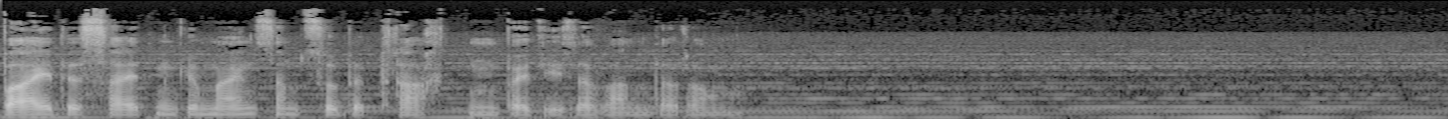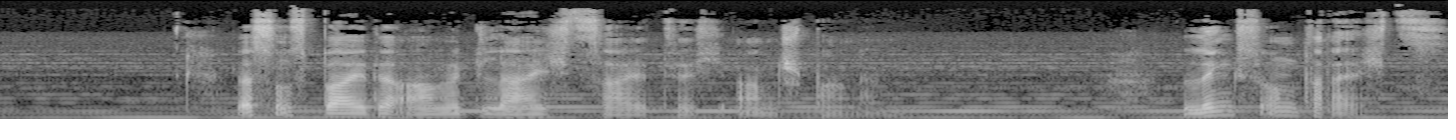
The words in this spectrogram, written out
beide Seiten gemeinsam zu betrachten bei dieser Wanderung. Lass uns beide Arme gleichzeitig anspannen. Links und rechts.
